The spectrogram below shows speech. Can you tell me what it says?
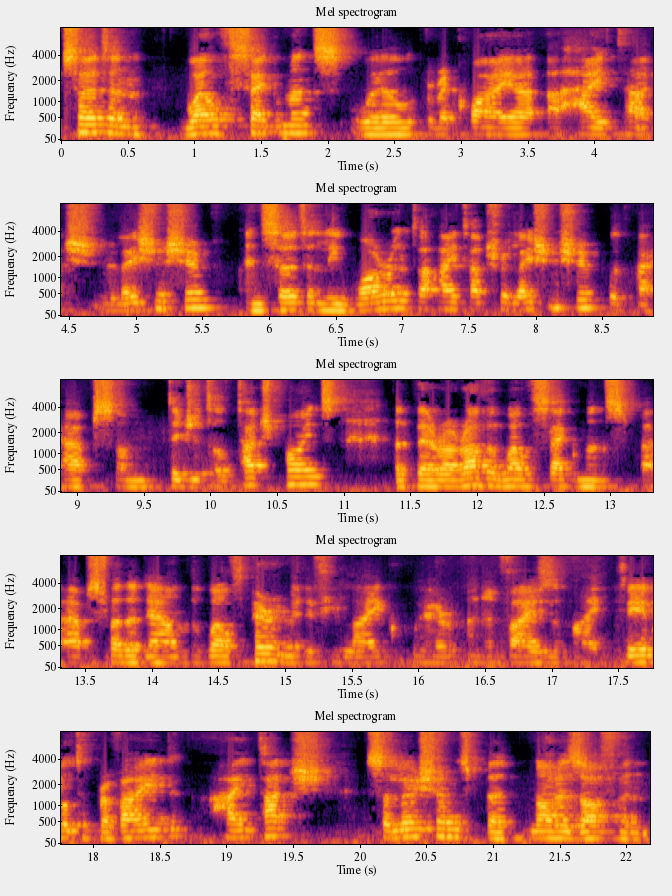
certain wealth segments will require a high touch relationship and certainly warrant a high touch relationship with perhaps some digital touch points. But there are other wealth segments, perhaps further down the wealth pyramid, if you like, where an advisor might be able to provide high touch solutions, but not as often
